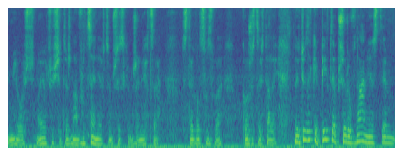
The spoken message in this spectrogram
i miłość. No i oczywiście też nawrócenie w tym wszystkim, że nie chcę z tego, co złe, korzystać dalej. No i tu jest takie piękne przyrównanie z tym,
